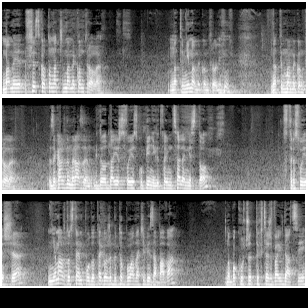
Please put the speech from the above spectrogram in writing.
mamy wszystko to, nad czym mamy kontrolę. Nad tym nie mamy kontroli. Nad tym mamy kontrolę. Za każdym razem, gdy oddajesz swoje skupienie, gdy Twoim celem jest to, stresujesz się, nie masz dostępu do tego, żeby to była dla Ciebie zabawa, no bo kurczę, Ty chcesz walidacji,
